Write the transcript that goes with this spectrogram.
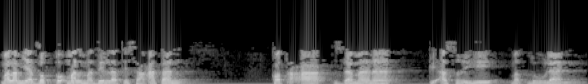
malam yadzuqtu mal madillati sa'atan qata'a zamana bi asrihi matlulan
